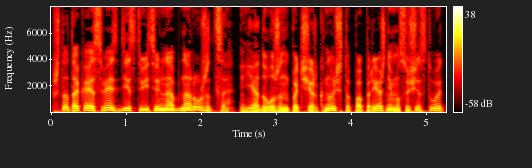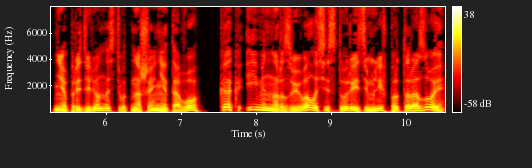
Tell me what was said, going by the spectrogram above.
что такая связь действительно обнаружится. Я должен подчеркнуть, что по-прежнему существует неопределенность в отношении того, как именно развивалась история Земли в протерозое,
